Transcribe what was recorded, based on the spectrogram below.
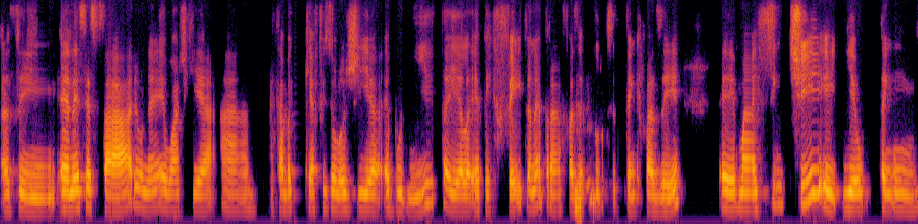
Assim, é necessário, né? Eu acho que a, a, acaba que a fisiologia é bonita e ela é perfeita, né, para fazer uhum. tudo que você tem que fazer. É, mas sentir, e eu tenho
